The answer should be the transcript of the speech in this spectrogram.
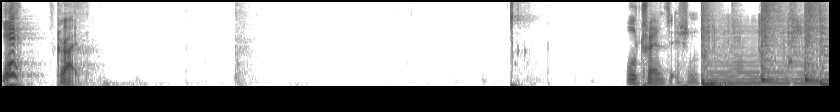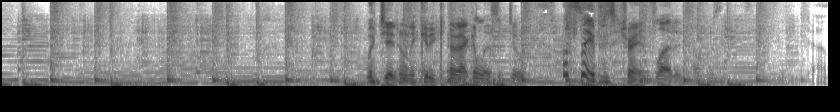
Yeah. Great. We'll transition. We're genuinely going to go back and listen to it. Let's see if it's translated. I wasn't fucking done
